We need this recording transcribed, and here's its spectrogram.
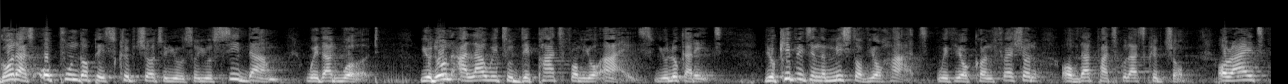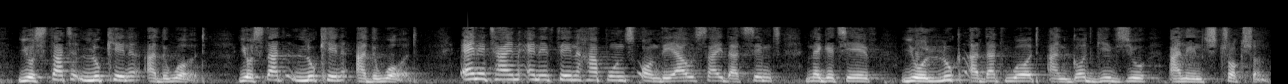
God has opened up a scripture to you, so you sit down with that word. You don't allow it to depart from your eyes. You look at it. You keep it in the midst of your heart with your confession of that particular scripture. Alright? You start looking at the word. You start looking at the word. Anytime anything happens on the outside that seems negative, you look at that word and God gives you an instruction.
